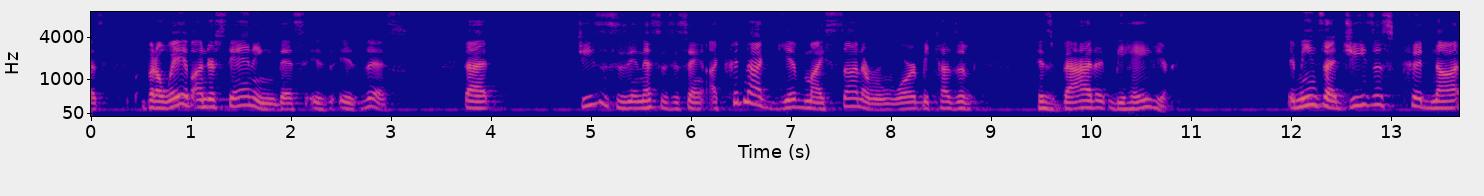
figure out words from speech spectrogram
that's but a way of understanding this is is this that Jesus is in essence is saying, I could not give my son a reward because of his bad behavior. It means that Jesus could not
